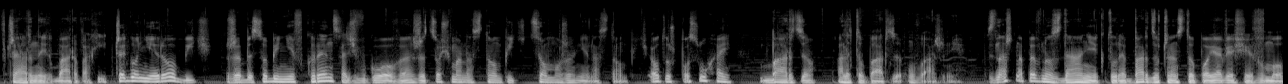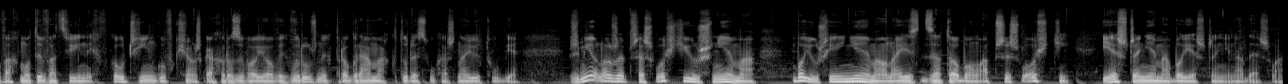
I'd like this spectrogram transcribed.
w czarnych barwach i czego nie robić, żeby sobie nie wkręcać w głowę, że coś ma nastąpić, co może nie nastąpić. Otóż posłuchaj bardzo, ale to bardzo uważnie. Znasz na pewno zdanie, które bardzo często pojawia się w mowach motywacyjnych, w coachingu, w książkach rozwojowych, w różnych programach, które słuchasz na YouTubie. Brzmi ono, że przeszłości już nie ma, bo już jej nie ma, ona jest za tobą, a przyszłości jeszcze nie ma, bo jeszcze nie nadeszła.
